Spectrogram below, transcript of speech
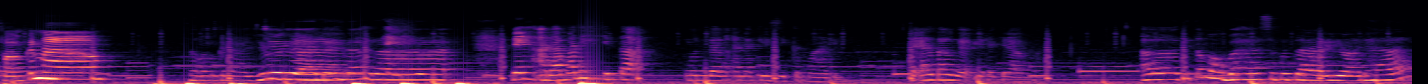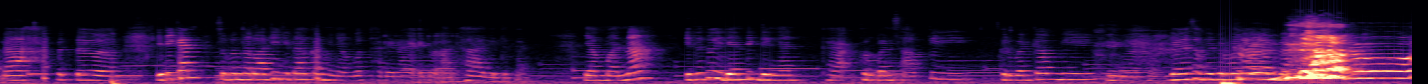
Salam kenal. Salam kenal juga, Teh Zahra. Nih, ada apa nih kita ngundang anak gizi kemari TL tahu nggak kira-kira apa? Eh, kita mau bahas seputar Idul Adha. Nah, betul. Jadi kan sebentar lagi kita akan menyambut Hari Raya Idul Adha gitu kan. Yang mana itu tuh identik dengan kayak kurban sapi, kurban kambing. Iya. Jangan sampai kurban ayam. Aduh.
